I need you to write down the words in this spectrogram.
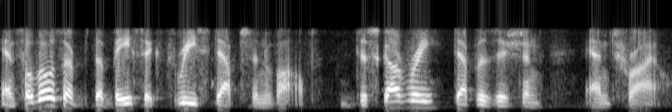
And so those are the basic three steps involved discovery, deposition, and trial.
